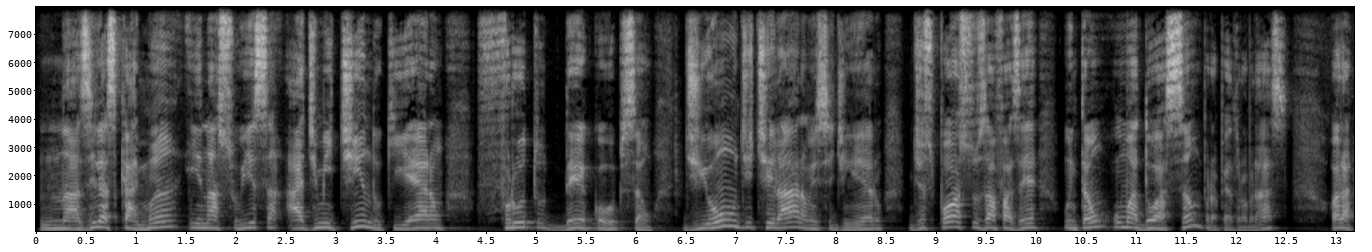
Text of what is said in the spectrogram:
nas Ilhas Caimã e na Suíça, admitindo que eram fruto de corrupção. De onde tiraram esse dinheiro, dispostos a fazer então uma doação para a Petrobras? Ora,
